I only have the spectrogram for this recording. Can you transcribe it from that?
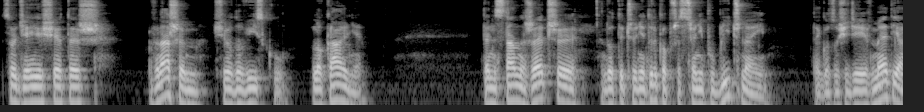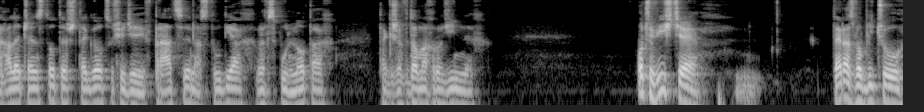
co dzieje się też w naszym środowisku, lokalnie. Ten stan rzeczy, dotyczy nie tylko przestrzeni publicznej, tego, co się dzieje w mediach, ale często też tego, co się dzieje w pracy, na studiach, we wspólnotach, także w domach rodzinnych. Oczywiście, teraz w obliczu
